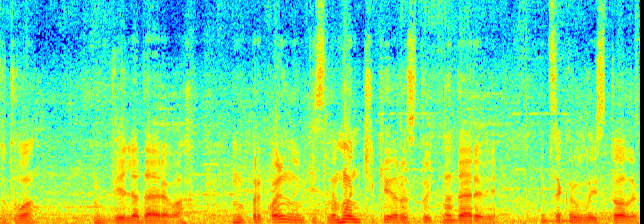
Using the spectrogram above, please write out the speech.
тут во, біля дерева. Прикольно, якісь лимончики ростуть на дереві. І це круглий столик.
